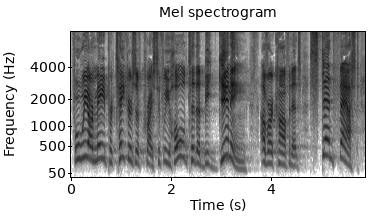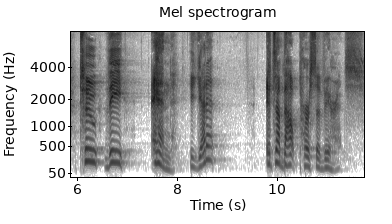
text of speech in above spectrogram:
For we are made partakers of Christ if we hold to the beginning of our confidence steadfast to the end. You get it? It's about perseverance.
